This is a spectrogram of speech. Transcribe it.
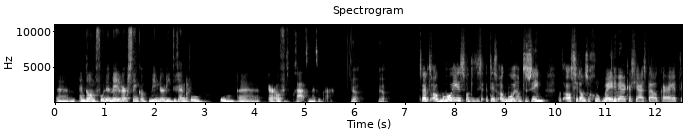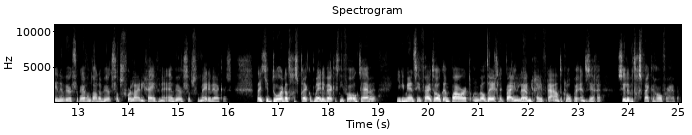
Um, en dan voelen medewerkers denk ik ook minder die drempel om uh, erover te praten met elkaar. Ja, ja. Terwijl het ook mooi is, want het is, het is ook mooi om te zien dat als je dan zo'n groep medewerkers juist bij elkaar hebt in een workshop, hè, want we hadden workshops voor leidinggevenden en workshops voor medewerkers, dat je door dat gesprek op medewerkersniveau ook te hebben, je die mensen in feite ook empowert om wel degelijk bij hun leidinggevende aan te kloppen en te zeggen, zullen we het gesprek erover hebben?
